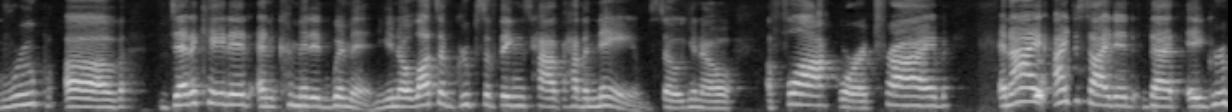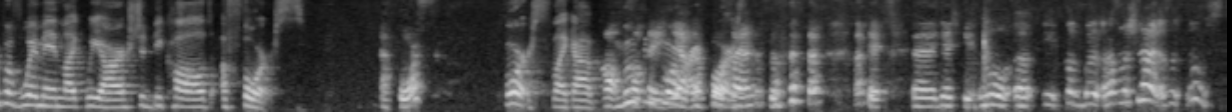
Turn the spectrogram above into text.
group of dedicated and committed women. You know, lots of groups of things have have a name. So, you know, a flock or a tribe. And I I decided that a group of women like we are should be called a force. A force? Force, like a Oh, moving okay, forward, yeah, a of course, force. I understand. Окей, Э, девочки, ну, э, и как бы размышляя, ну, с-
